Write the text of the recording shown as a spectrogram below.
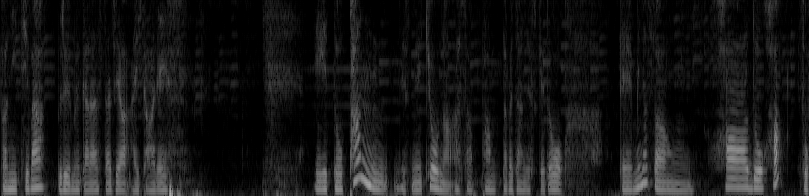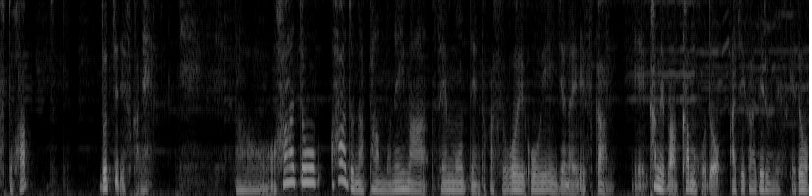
こんにちは。ブルームカラースタジオ相川です。えっ、と、パンですね。今日の朝パン食べたんですけど、えー皆さん、ハード派？ソフト派？どっちですかね？あのーハード、ハードなパンもね、今、専門店とかすごい多いじゃないですか。え噛めば噛むほど味が出るんですけど、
